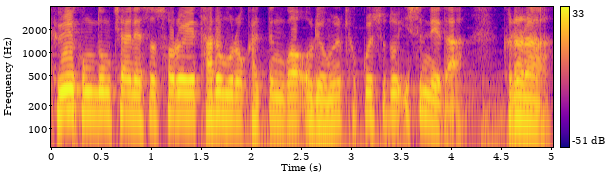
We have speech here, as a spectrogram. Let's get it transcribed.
교회 공동체 안에서 서로의 다름으로 갈등과 어려움을 겪을 수도 있습니다. 그러나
